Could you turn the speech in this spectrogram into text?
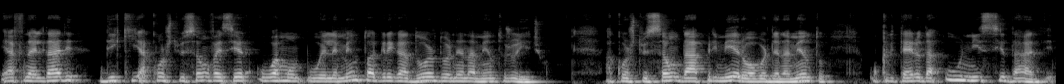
é a finalidade de que a Constituição vai ser o, o elemento agregador do ordenamento jurídico. A Constituição dá primeiro ao ordenamento o critério da unicidade,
